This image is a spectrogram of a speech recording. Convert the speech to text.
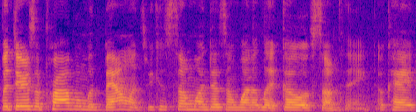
But there's a problem with balance because someone doesn't want to let go of something, okay?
